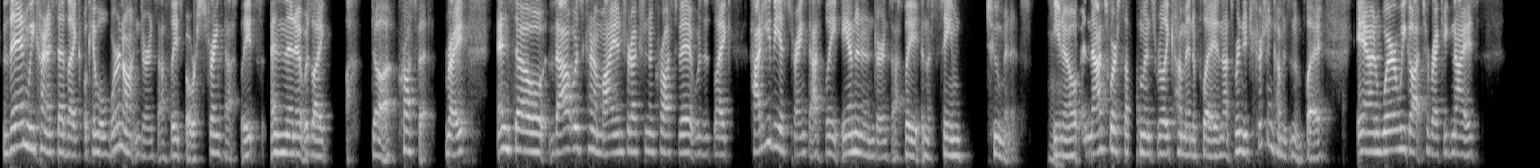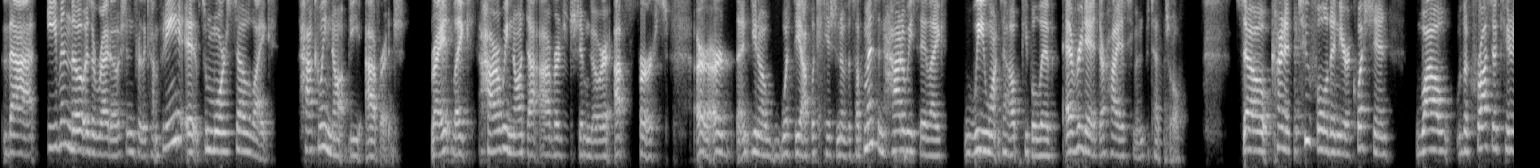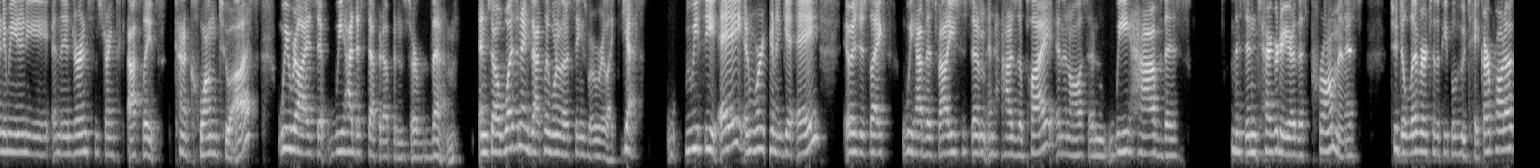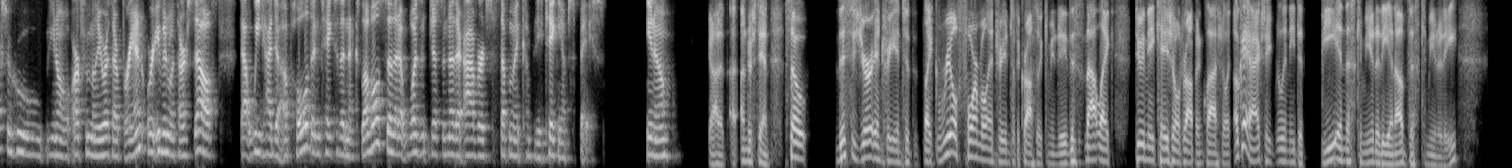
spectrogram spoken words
Then we kind of said, like, okay, well, we're not endurance athletes, but we're strength athletes. And then it was like, duh, CrossFit, right? And so that was kind of my introduction to CrossFit was it's like, how do you be a strength athlete and an endurance athlete in the same two minutes? Mm you know and that's where supplements really come into play and that's where nutrition comes into play and where we got to recognize that even though it was a red ocean for the company it's more so like how can we not be average right? Like how are we not that average gym goer at first or, or you know with the application of the supplements and how do we say like we want to help people live every day at their highest human potential? So kind of twofold into your question while the CrossFit community and the endurance and strength athletes kind of clung to us, we realized that we had to step it up and serve them. And so it wasn't exactly one of those things where we were like, yes, we see A and we're going to get A. It was just like, we have this value system and how does it apply? And then all of a sudden we have this, this integrity or this promise to deliver to the people who take our products or who, you know, are familiar with our brand or even with ourselves that we had to uphold and take to the next level so that it wasn't just another average supplement company taking up space, you know? Got it. I understand. So this is your entry into the, like real formal entry into the CrossFit community. This is not like doing the occasional drop in class. You're like, okay, I actually really need to be in this community and of this community.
